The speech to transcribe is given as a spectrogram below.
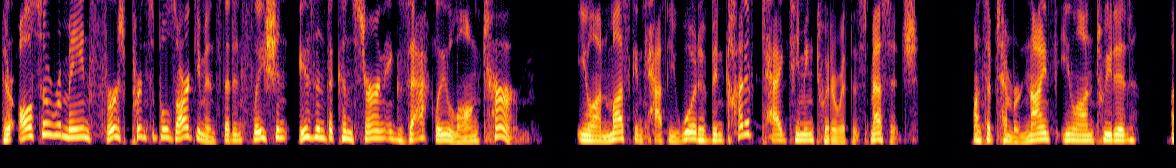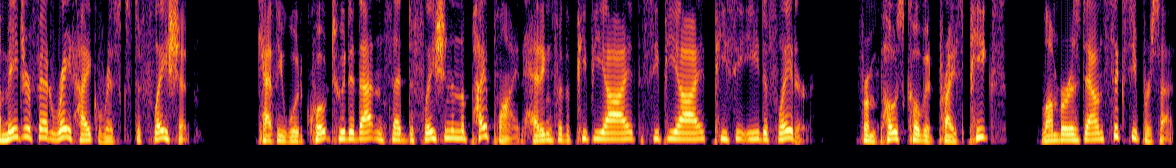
There also remain first principles arguments that inflation isn't the concern exactly long term. Elon Musk and Cathie Wood have been kind of tag teaming Twitter with this message. On September 9th, Elon tweeted, A major Fed rate hike risks deflation. Cathie Wood quote tweeted that and said, Deflation in the pipeline, heading for the PPI, the CPI, PCE deflator. From post COVID price peaks, lumber is down 60%,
